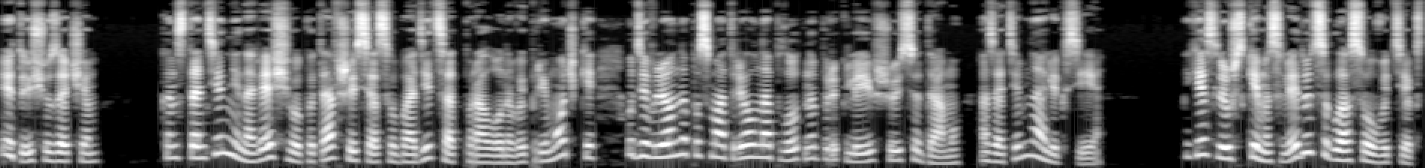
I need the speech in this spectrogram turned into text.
Это еще зачем? Константин, ненавязчиво пытавшийся освободиться от поролоновой примочки, удивленно посмотрел на плотно приклеившуюся даму, а затем на Алексея. Если уж с кем и следует согласовывать текст,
